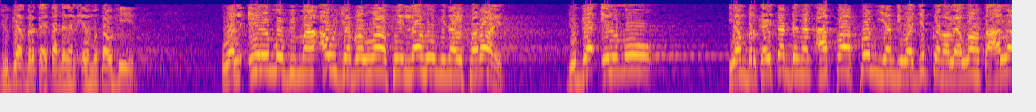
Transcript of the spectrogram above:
juga berkaitan dengan ilmu tauhid wal ilmu bima aujaballahu fi lahu minal faraid juga ilmu yang berkaitan dengan apa pun yang diwajibkan oleh Allah Ta'ala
